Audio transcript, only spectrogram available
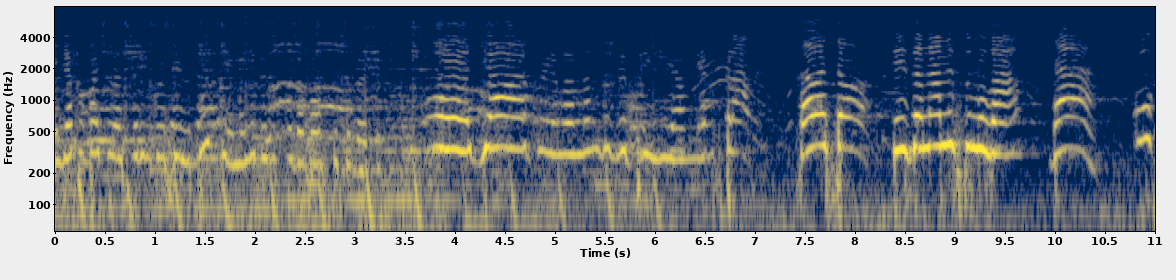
Я побачила сторінку у Фейсбуці і мені дуже сподобався садочок. О, дякую вам, нам дуже приємно. Як справи? Хорошо. Ти за нами сумував? Да. Ух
